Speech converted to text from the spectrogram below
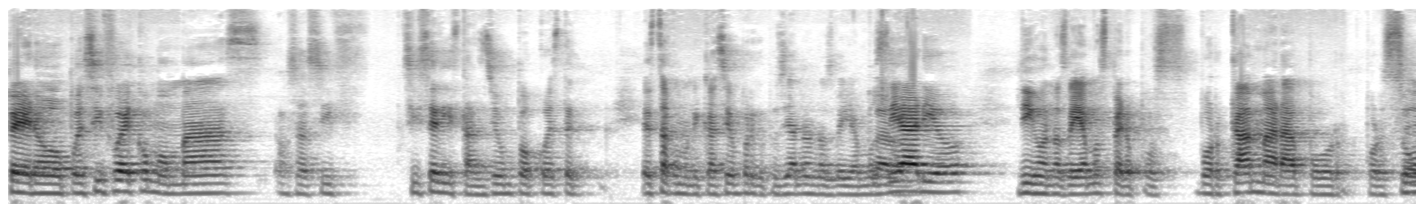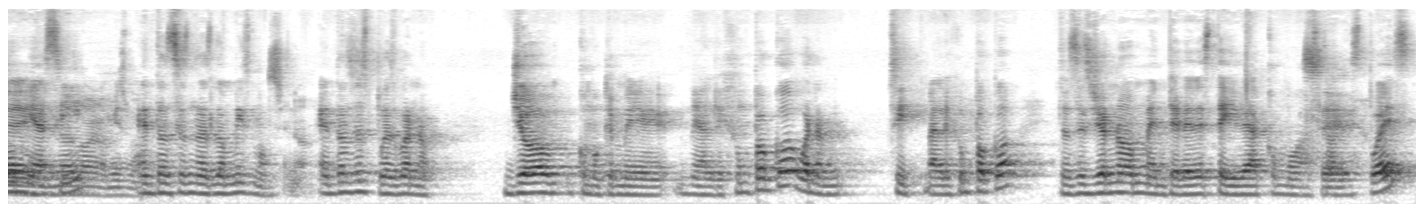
Pero pues sí fue como más, o sea, sí, sí se distanció un poco este, esta comunicación porque pues ya no nos veíamos Claro. diario. Digo, nos veíamos, pero pues por cámara, por, por Zoom Sí, y así. no es lo mismo. Entonces no es lo mismo. Sí, no. Entonces, pues bueno, yo como que me, me alejé un poco. Bueno, sí, me alejé un poco. Entonces yo no me enteré de esta idea como hasta Sí. después.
